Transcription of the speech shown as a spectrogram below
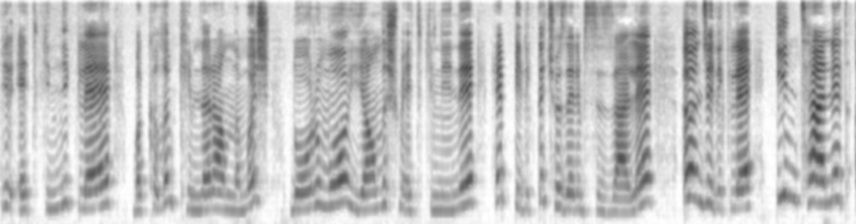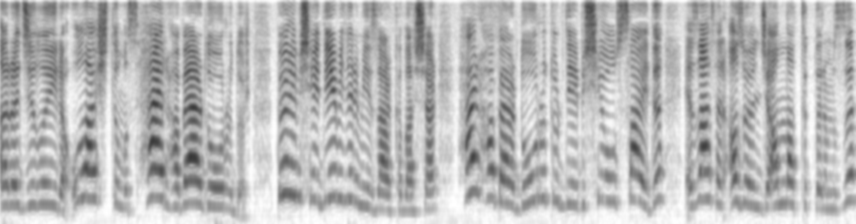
bir etkinlikle bakalım kimler anlamış, doğru mu, yanlış mı etkinliğini hep birlikte çözelim sizlerle. Öncelikle internet aracılığıyla ulaştığımız her haber doğrudur. Böyle bir şey diyebilir miyiz arkadaşlar? Her haber doğrudur diye bir şey olsaydı e zaten az önce anlattıklarımızı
